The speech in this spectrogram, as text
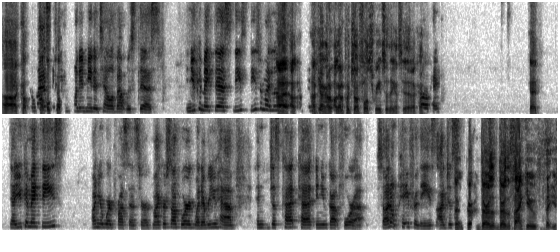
uh, couple, The last couple, thing couple. you wanted me to tell about was this. And you can make this. These these are my little Uh, okay, I'm gonna, I'm gonna put you on full screen so they can see that. Okay, Oh, okay. Good. Yeah, you can make these on your word processor, Microsoft Word, whatever you have, and just cut, cut, and you've got four up. So I don't pay for these. I just They're, they're, the, they're the thank you that you,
